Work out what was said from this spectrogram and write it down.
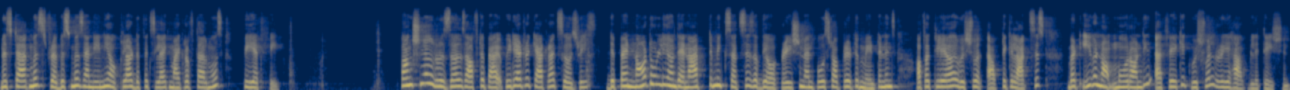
nystagmus, strabismus, and any ocular defects like microphthalmos, PFV. Functional results after pediatric cataract surgeries depend not only on the anatomic success of the operation and postoperative maintenance of a clear visual optical axis, but even more on the aphakic visual rehabilitation.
